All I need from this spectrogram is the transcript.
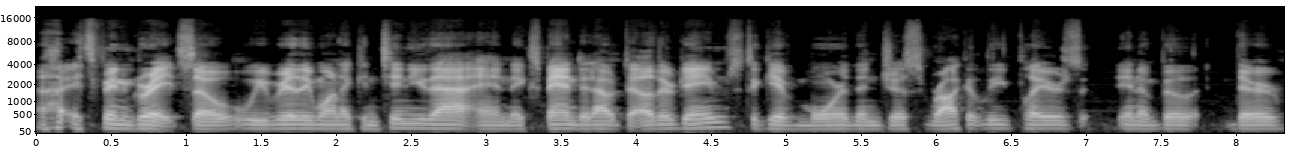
uh, it's been great. So we really want to continue that and expand it out to other games to give more than just Rocket League players in a their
